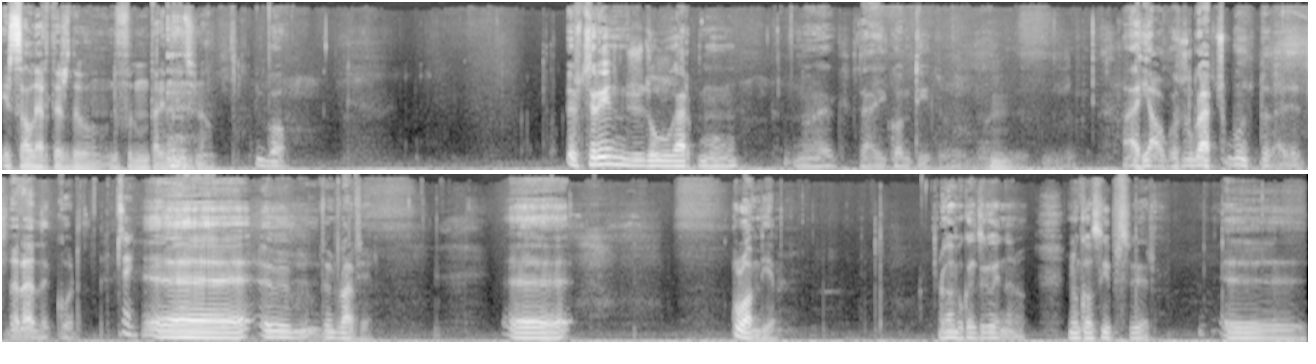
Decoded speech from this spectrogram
estes alertas do, do Fundo Monetário Internacional? Bom, abstraímos do lugar comum, não é? que está aí contido. Hum. Há aí alguns lugares comuns, estará de acordo. Sim. Uh, uh, vamos lá ver. Uh, Colômbia. Não é uma coisa que eu ainda não, não consegui perceber. Uh,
